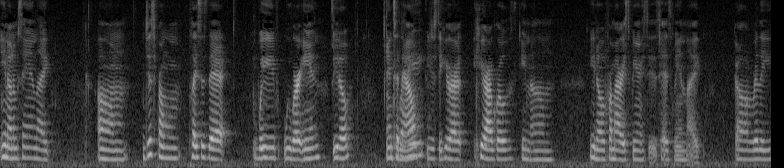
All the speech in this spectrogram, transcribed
you know what I'm saying? Like, um, just from places that we we were in, you know, into now, just to hear our hear our growth in, um, you know, from our experiences has been like, uh, really,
